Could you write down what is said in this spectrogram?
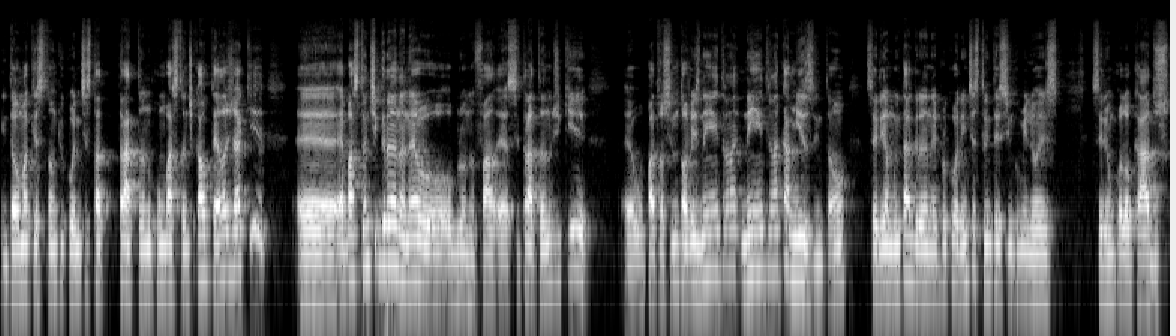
Então, é uma questão que o Corinthians está tratando com bastante cautela, já que é, é bastante grana, né, o, o Bruno? É, se tratando de que é, o patrocínio talvez nem entre, na, nem entre na camisa. Então, seria muita grana para o Corinthians, 35 milhões seriam colocados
